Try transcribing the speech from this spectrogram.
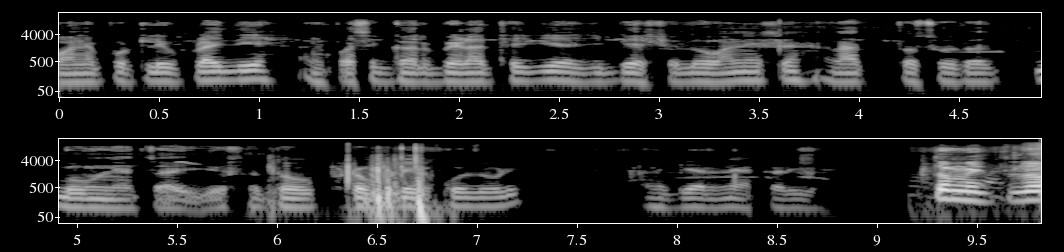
વાને પોટલી ઉપડાવી દઈએ અને પછી ઘર ભેળા થઈ ગયા. હજી બેસો દોવાની છે. અને આજ તો શું બહુ નેચા આવી ગયો છે. તો ફટોફટ એકો દોડી અને ઘેર ને કરીએ. તો મિત્રો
